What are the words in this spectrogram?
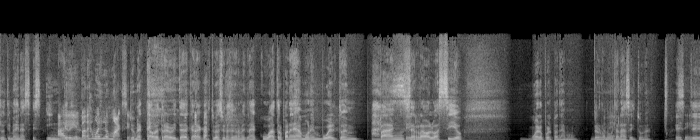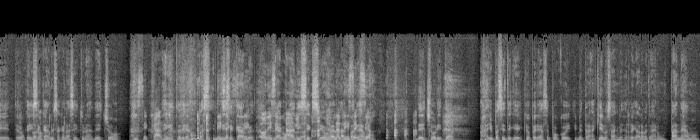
tú te imaginas, es increíble. Ay, el pan de jamón es lo máximo. Yo me acabo de traer ahorita de Caracas, estuve hace una semana, me traje cuatro panes de jamón envueltos en pan cerrado al vacío. Muero por el pan de jamón, pero no me gustan las aceitunas. Este, tengo que disecarlo y sacar la aceituna. De hecho, disecarlo. en estos días un disecarlo. Le hago una disección al, pan de jamón. De hecho, ahorita hay un paciente que, que operé hace poco y, me trajo aquí en Los Ángeles de regalo me trajeron un pan de jamón.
